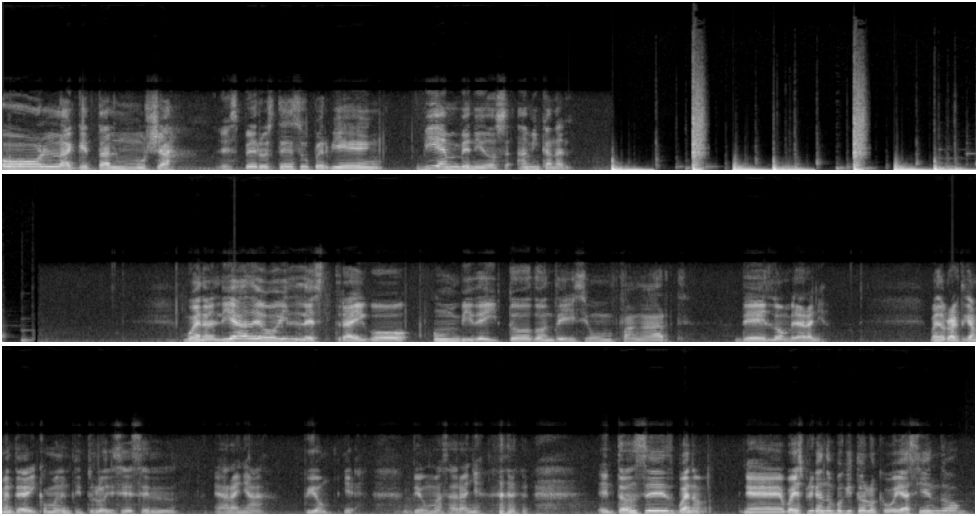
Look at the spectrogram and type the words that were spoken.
Hola, ¿qué tal mucha? Espero estén súper bien. Bienvenidos a mi canal. Bueno, el día de hoy les traigo un videito donde hice un fan art del hombre araña. Bueno, prácticamente ahí como en el título dice es el araña pion, yeah, más araña. Entonces, bueno, eh, voy explicando un poquito lo que voy haciendo.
